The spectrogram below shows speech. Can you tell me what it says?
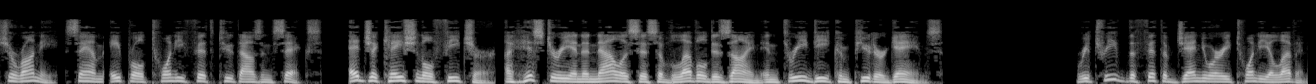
Shahrani, Sam April 25, 2006. Educational Feature, A History and Analysis of Level Design in 3D Computer Games. Retrieved 5 January 2011.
